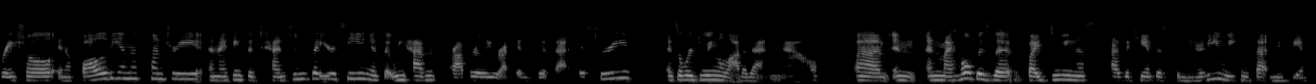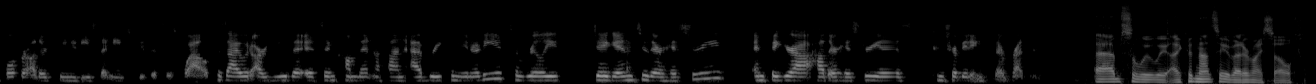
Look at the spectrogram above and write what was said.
racial inequality in this country. And i think the tensions that you're seeing is that we haven't properly reckoned with that history. And so we're doing a lot of that now um, and and my hope is that by doing this as a campus community, we can set an example for other communities that need to do this as well. Because I would argue that it's incumbent upon every community to really dig into their history and figure out how their history is contributing to their present. Absolutely, I could not say it better myself.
